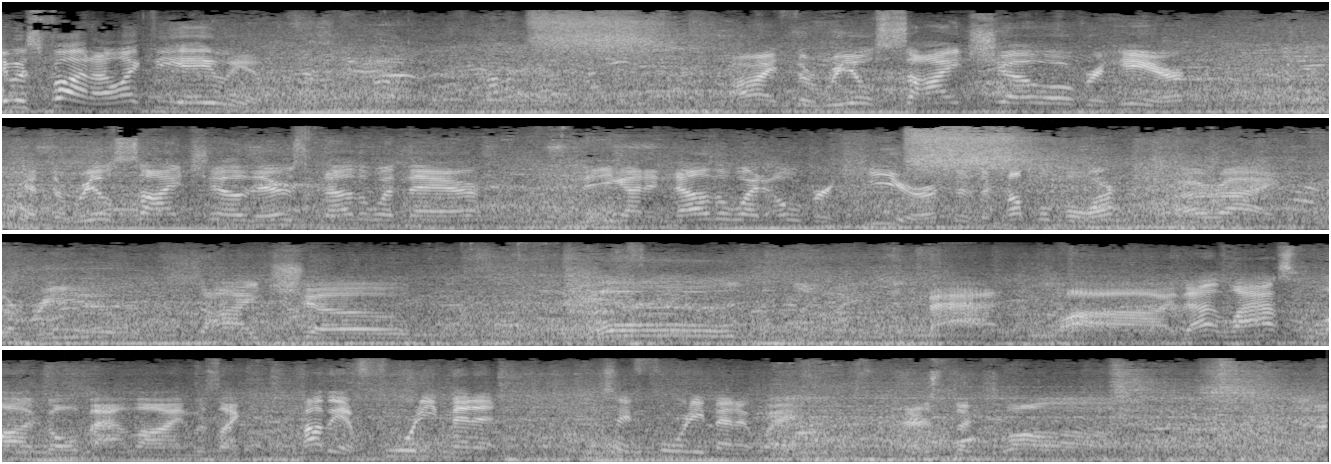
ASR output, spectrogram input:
It was fun. I like the alien. All right, the real sideshow over here. Got the real sideshow. There's another one there. Then you got another one over here. There's a couple more. All right, the real sideshow. Old bat line. That last gold bat line was like probably a 40 minute, let's say 40 minute wait. There's the claw. The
